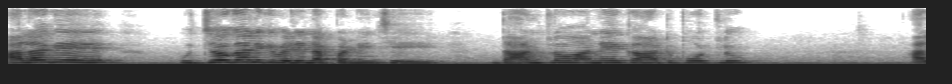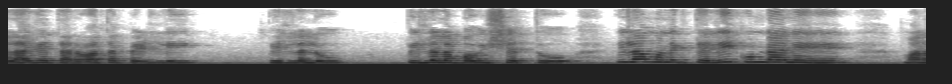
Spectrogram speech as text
అలాగే ఉద్యోగానికి వెళ్ళినప్పటి నుంచి దాంట్లో అనేక ఆటుపోట్లు అలాగే తర్వాత పెళ్ళి పిల్లలు పిల్లల భవిష్యత్తు ఇలా మనకి తెలియకుండానే మన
